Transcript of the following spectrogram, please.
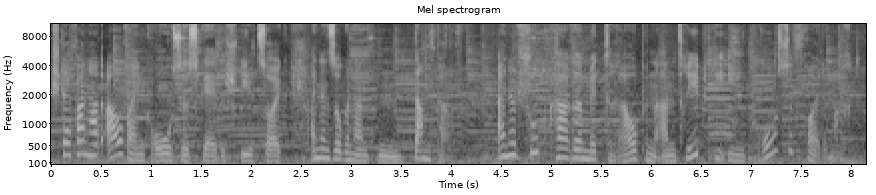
Stefan hat auch ein großes gelbes Spielzeug, einen sogenannten Dumper. Eine Schubkarre mit Raupenantrieb, die ihm große Freude macht.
